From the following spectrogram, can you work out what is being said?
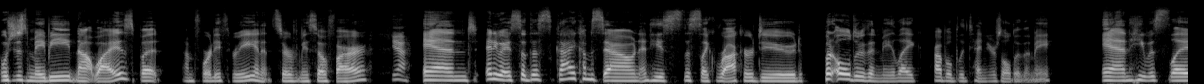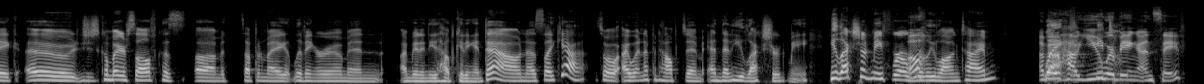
which is maybe not wise, but I'm 43 and it served me so far. Yeah. And anyway, so this guy comes down and he's this like rocker dude, but older than me, like probably 10 years older than me and he was like, "Oh, you just come by yourself? Because um, it's up in my living room, and I'm gonna need help getting it down." And I was like, "Yeah." So I went up and helped him, and then he lectured me. He lectured me for a oh, really long time about like, how you were t- being unsafe.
